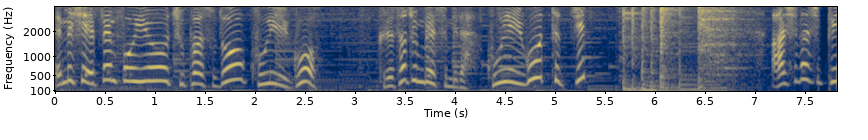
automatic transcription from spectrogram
MBC FM4U 주파수도 919 그래서 준비했습니다. 919 특집. 아시다시피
